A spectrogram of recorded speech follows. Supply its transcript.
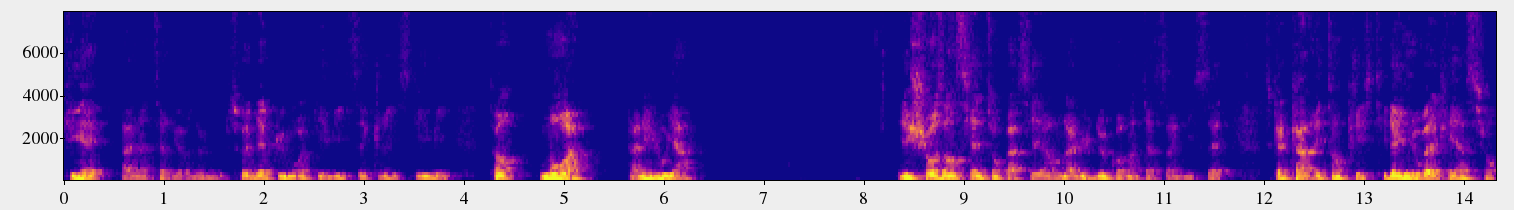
qui est à l'intérieur de nous. Ce n'est plus moi qui vis, c'est Christ qui vit. Tant moi. Alléluia. Les choses anciennes sont passées. Hein. on a lu 2 Corinthiens 5, 17. Si quelqu'un est en Christ, il a une nouvelle création.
